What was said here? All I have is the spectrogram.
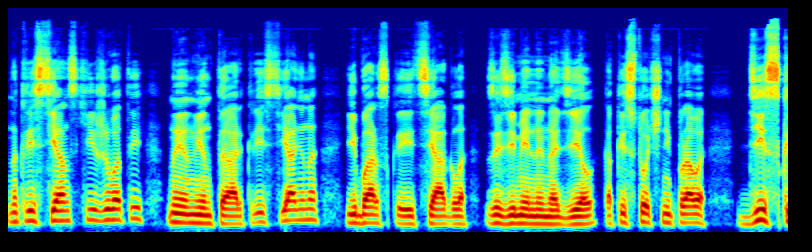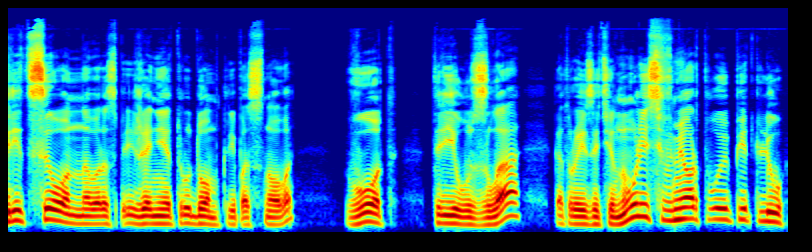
на крестьянские животы, на инвентарь крестьянина и барское тягло за земельный надел как источник права дискреционного распоряжения трудом крепостного, вот три узла – которые затянулись в мертвую петлю,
